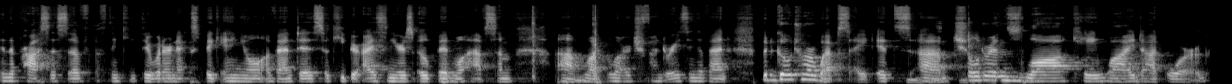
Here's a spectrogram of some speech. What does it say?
in the process of, of, thinking through what our next big annual event is so keep your eyes and ears open. We'll have some um, large, fundraising event. But go to our website. It's um, childrenslawky.org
